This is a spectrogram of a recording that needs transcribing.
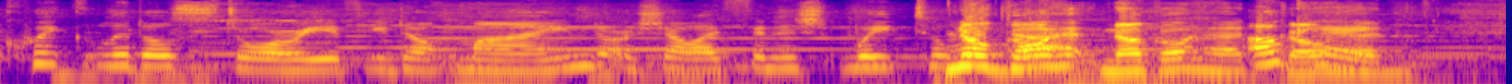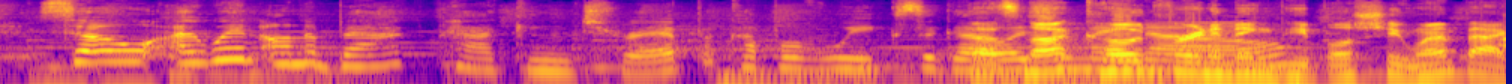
quick little story if you don't mind, or shall I finish? Wait till No, go done? ahead. No, go ahead. Okay. Go ahead. So I went on a backpacking trip a couple of weeks ago. That's not code for anything, people. She went backpacking.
